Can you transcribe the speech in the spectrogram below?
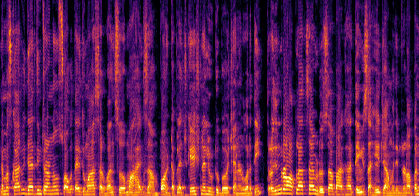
नमस्कार विद्यार्थी मित्रांनो. स्वागत आहे तुम्हाला सर्वांचं महा एक्झाम पॉईंट आपल्या एज्युकेशनल युट्यूब चॅनलवरती तर मित्रांनो आपला आजचा व्हिडिओचा भाग हा तेवीस आहे ज्यामध्ये मित्रांनो आपण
